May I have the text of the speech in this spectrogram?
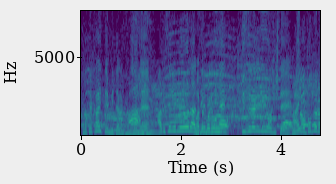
縦回転みたいな感じだね。浴びせるような前方の、ね、引きずられるようにして吉田飛んでる。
